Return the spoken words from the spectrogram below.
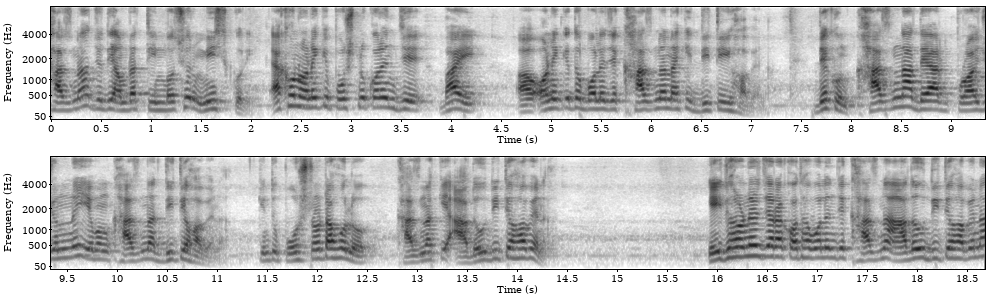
খাজনা যদি আমরা তিন বছর মিস করি। এখন অনেকে প্রশ্ন করেন যে, ভাই অনেকে তো বলে যে খাজনা নাকি দিতেই হবে না। দেখুন, খাজনা দেওয়ার প্রয়োজন নেই এবং খাজনা দিতে হবে না। কিন্তু প্রশ্নটা হলো খাজনা কি আদৌ দিতে হবে না? এই ধরনের যারা কথা বলেন যে খাজনা আদৌ দিতে হবে না,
